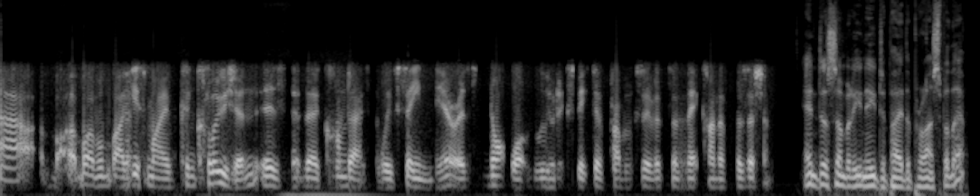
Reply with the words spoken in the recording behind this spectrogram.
Uh, well, I guess my conclusion is that the conduct that we've seen there is not what we would expect of public servants in that kind of position. And does somebody need to pay the price for that?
